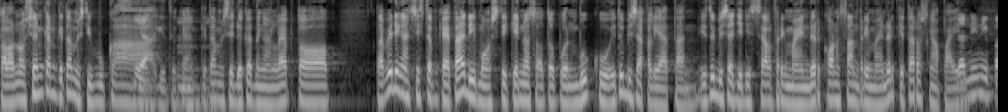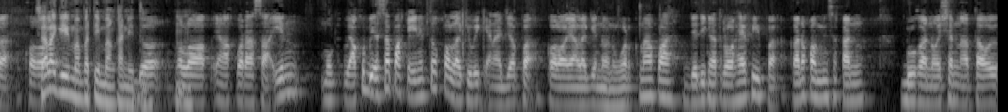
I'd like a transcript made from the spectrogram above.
Kalau Notion kan kita mesti buka Ya. gitu kan. Kita mesti dekat dengan laptop. Tapi dengan sistem kayak tadi mau sticky notes ataupun buku itu bisa kelihatan. Itu bisa jadi self reminder, constant reminder kita harus ngapain. Dan ini Pak, kalau Saya lagi mempertimbangkan itu. Kalau yang aku rasain, aku biasa pakai ini tuh kalau lagi weekend aja pak. Kalau yang lagi non work, kenapa? Jadi nggak terlalu heavy pak. Karena kalau misalkan buka Notion atau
